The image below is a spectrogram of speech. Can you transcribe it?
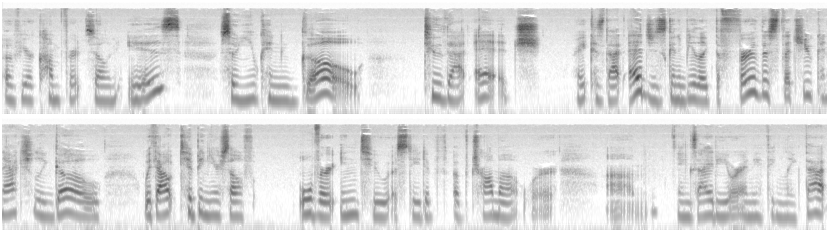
of your comfort zone is so you can go to that edge, right? Because that edge is going to be like the furthest that you can actually go without tipping yourself over into a state of, of trauma or um, anxiety or anything like that.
